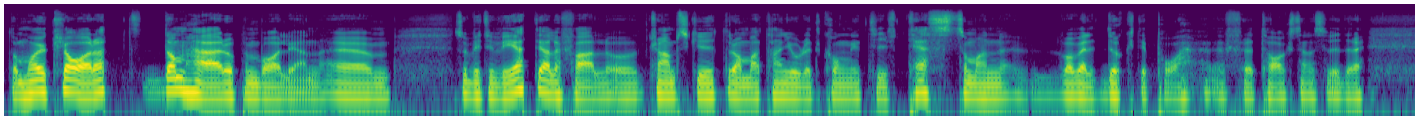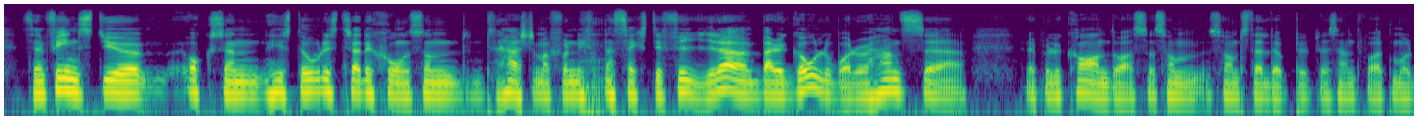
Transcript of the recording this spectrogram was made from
De har ju klarat de här uppenbarligen. Ehm, så vitt vi vet i alla fall. Och Trump skryter om att han gjorde ett kognitivt test som han var väldigt duktig på för ett tag sedan och så vidare. Sen finns det ju också en historisk tradition som härstammar från 1964. Barry Goldwater, och hans eh, republikan då alltså som, som ställde upp i presidentvalet mot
